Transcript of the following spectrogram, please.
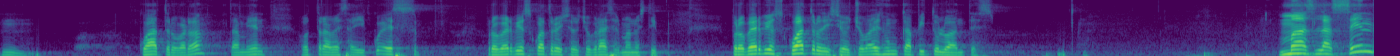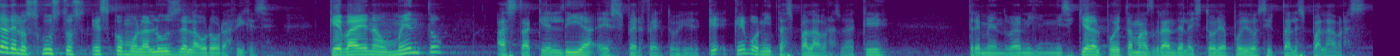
Mm. Cuatro, ¿verdad? También otra vez ahí. Es Proverbios 4, 18. Gracias, hermano Steve. Proverbios 4, 18. Es un capítulo antes. Mas la senda de los justos es como la luz de la aurora, fíjese, que va en aumento hasta que el día es perfecto. Qué, bonitas palabras, ¿verdad? Qué tremendo. Ni, ni siquiera el poeta más grande de la historia ha podido decir tales palabras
